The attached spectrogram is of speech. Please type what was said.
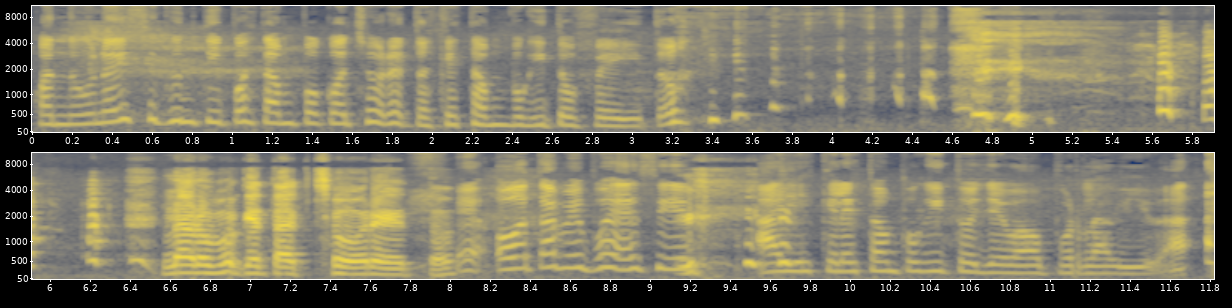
Cuando uno dice que un tipo está un poco choreto, es que está un poquito feito. Claro, porque está choreto. Eh, o también puedes decir, ay, es que él está un poquito llevado por la vida.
